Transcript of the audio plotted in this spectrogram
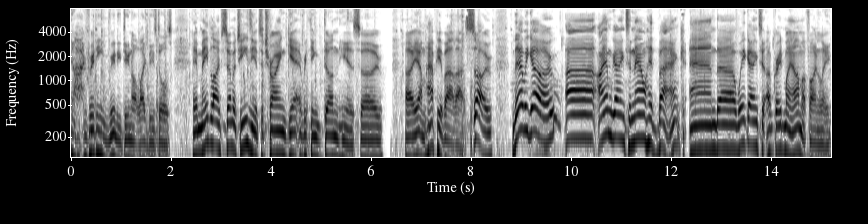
I really, really do not like these doors. It made life so much easier to try and get everything done here. So, uh, yeah, I'm happy about that. So, there we go. Uh, I am going to now head back and uh, we're going to upgrade my armor finally.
